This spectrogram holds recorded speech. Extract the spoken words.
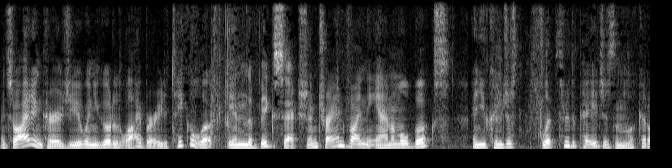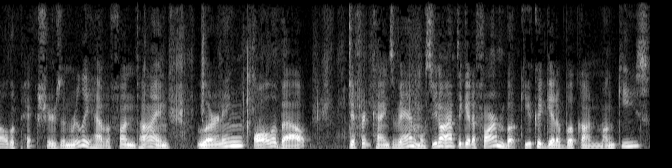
And so I'd encourage you, when you go to the library, to take a look in the big section, try and find the animal books, and you can just flip through the pages and look at all the pictures and really have a fun time learning all about different kinds of animals. You don't have to get a farm book. You could get a book on monkeys,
